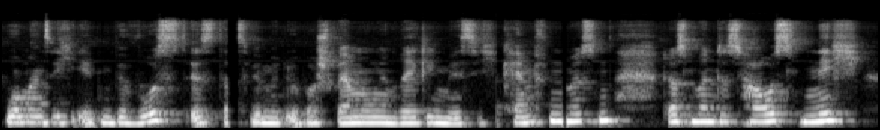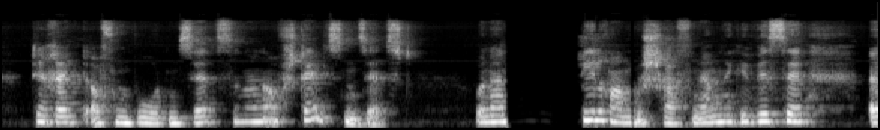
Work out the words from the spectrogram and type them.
wo man sich eben bewusst ist, dass wir mit Überschwemmungen regelmäßig kämpfen müssen, dass man das Haus nicht direkt auf den Boden setzt, sondern auf Stelzen setzt. Und dann Spielraum geschaffen. Wir haben eine gewisse äh,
